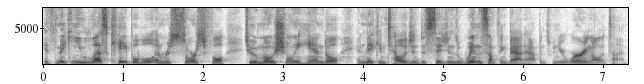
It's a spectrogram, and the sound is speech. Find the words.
It's making you less capable and resourceful to emotionally handle and make intelligent decisions when something bad happens, when you're worrying all the time.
